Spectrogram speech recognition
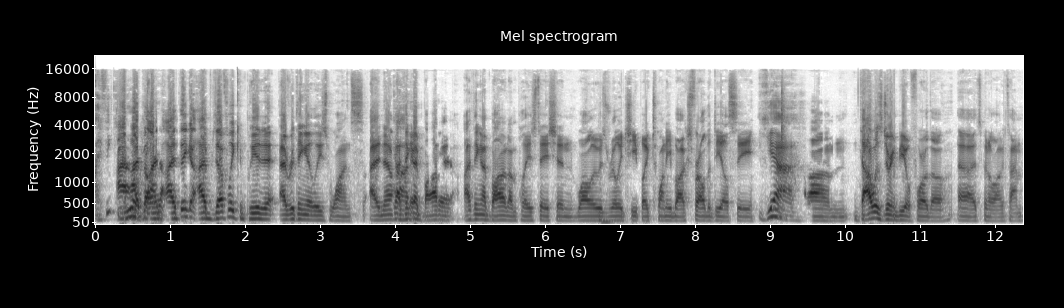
I think I, I, I, think I've definitely completed everything at least once. I know. Got I think it. I bought it. I think I bought it on PlayStation while it was really cheap, like twenty bucks for all the DLC. Yeah. Um, that was during BO4 though. Uh, it's been a long time.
